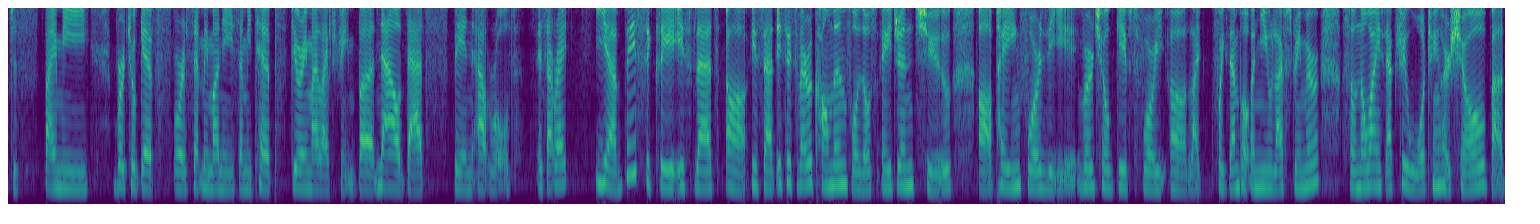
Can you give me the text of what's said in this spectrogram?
just buy me virtual gifts or send me money, send me tips during my live stream. But now that's been outrolled. Is that right? Yeah, basically, is that uh, is that it is very common for those agents to uh, paying for the virtual gifts for uh, like for example a new live streamer. So no one is actually watching her show, but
